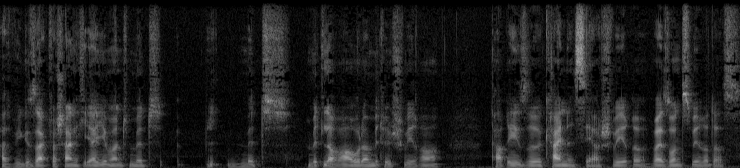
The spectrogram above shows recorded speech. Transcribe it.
Also wie gesagt, wahrscheinlich eher jemand mit, mit mittlerer oder mittelschwerer Parese, keine sehr schwere, weil sonst wäre das,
